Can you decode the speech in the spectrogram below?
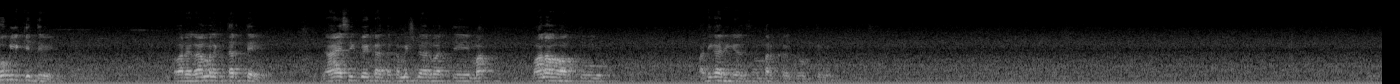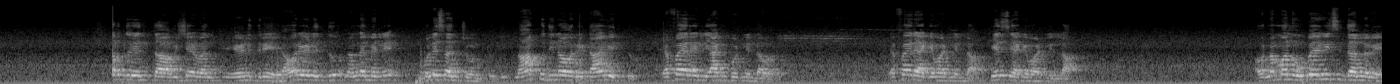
ಹೋಗ್ಲಿಕ್ಕಿದ್ದೇವೆ. ಅವರ ಗಮನಕ್ಕೆ ತರ್ತೇವೆ. ನ್ಯಾಯ ಸಿಗಬೇಕಂತ ಕಮಿಷನರ್ ಮತ್ತು ಮಾನವ ಹಕ್ಕು ಅಧಿಕಾರಿಗಳ ಸಂಪರ್ಕಕ್ಕೆ ಹೋಗ್ತೇವೆ. ಅವರದ್ದು ಎಂತ ವಿಷಯವಂತ ಹೇಳಿದ್ರೆ, ಅವರು ಹೇಳಿದ್ದು ನನ್ನ ಮೇಲೆ ಕೊಲೆ ಸಂಚು ಉಂಟು. ನಾಲ್ಕು ದಿನ ಅವರಿಗೆ ಟೈಮ್ ಇತ್ತು. ಎಫ್ ಅಲ್ಲಿ ಯಾಕೆ ಕೊಡಲಿಲ್ಲ ಅವರು? ಎಫ್ ಐ ಯಾಕೆ ಮಾಡಲಿಲ್ಲ? ಕೇಸ್ ಯಾಕೆ ಮಾಡಲಿಲ್ಲ? ಅವರು ನಮ್ಮನ್ನು ಉಪಯೋಗಿಸಿದ್ದಲ್ಲವೇ?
